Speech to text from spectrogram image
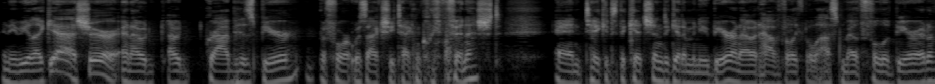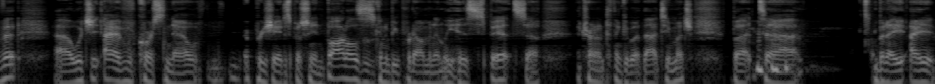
And he'd be like, "Yeah, sure." And I would I would grab his beer before it was actually technically finished, and take it to the kitchen to get him a new beer, and I would have the, like the last mouthful of beer out of it, uh, which I of course now appreciate, especially in bottles, is going to be predominantly his spit. So I try not to think about that too much, but. Uh, but I, I,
